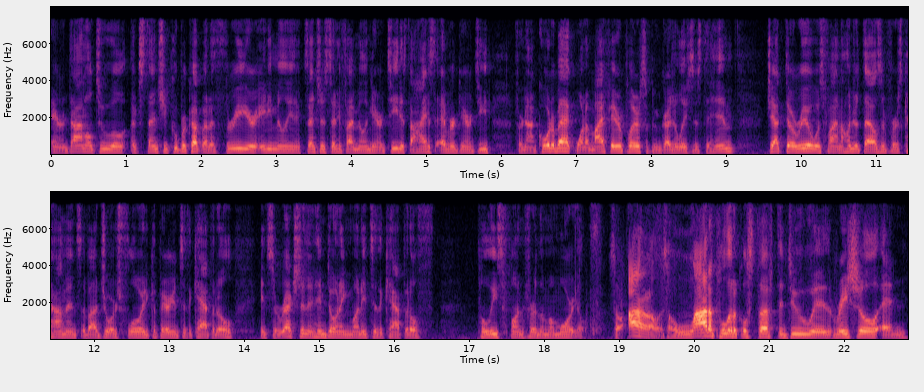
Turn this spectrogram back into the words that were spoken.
Aaron Donald to an extension, Cooper Kupp got a three-year, 80 million extension, 75 million guaranteed. It's the highest ever guaranteed for non-quarterback. One of my favorite players, so congratulations to him. Jack Del Rio was fined 100,000 for his comments about George Floyd, comparing him to the Capitol insurrection, and him donating money to the Capitol police fund for the memorial. So I don't know. There's a lot of political stuff to do with racial and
